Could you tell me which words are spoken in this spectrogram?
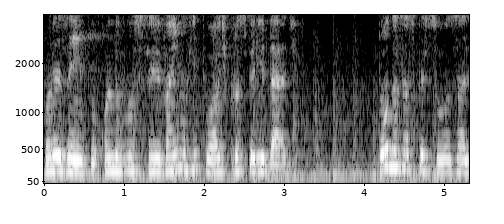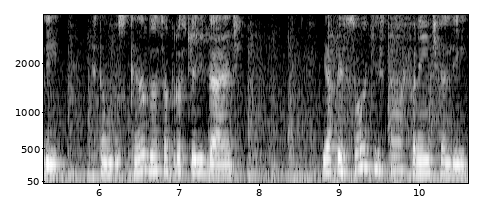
Por exemplo, quando você vai em um ritual de prosperidade, todas as pessoas ali estão buscando essa prosperidade e a pessoa que está à frente ali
